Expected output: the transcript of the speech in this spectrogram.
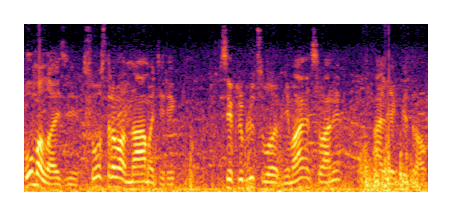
по Малайзии с острова на материк. Всех люблю, целую, обнимаю. С вами Олег Петров.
